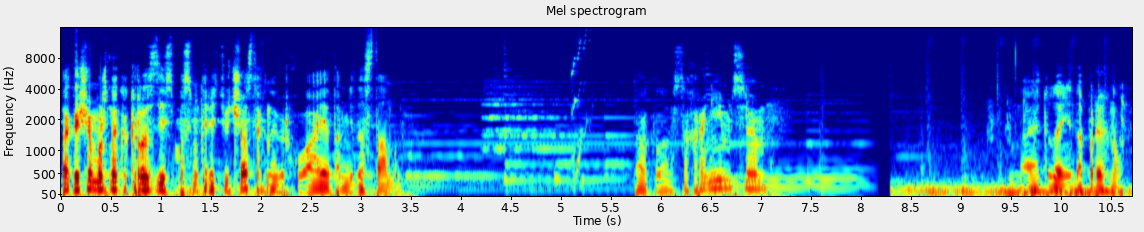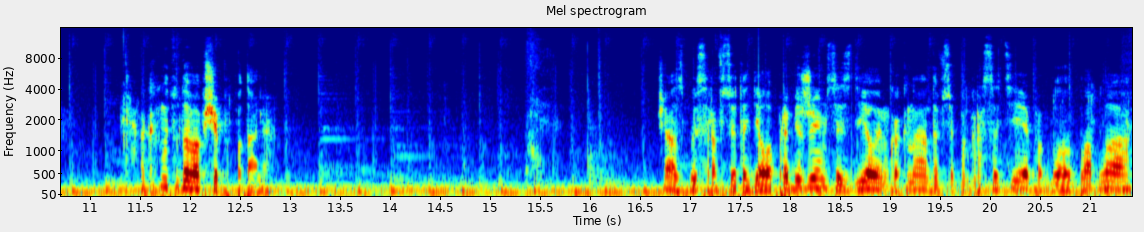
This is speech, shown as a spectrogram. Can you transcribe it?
Так, еще можно как раз здесь посмотреть участок наверху. А, я там не достану. Так, ладно, сохранимся. Да, я туда не допрыгнул. А как мы туда вообще попадали? Сейчас быстро все это дело пробежимся, сделаем как надо, все по красоте, по бла-бла-бла.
